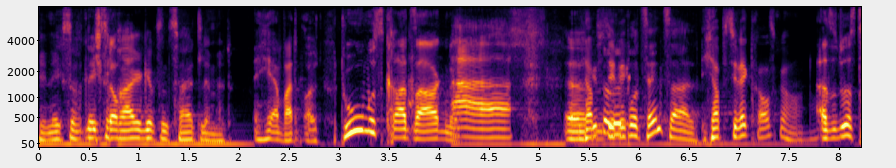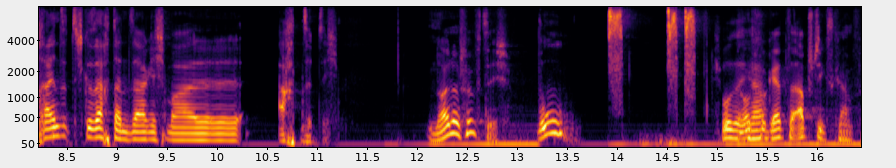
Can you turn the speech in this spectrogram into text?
Die nächste, nächste glaub- Frage gibt es ein Zeitlimit. Ja, warte mal. Du musst gerade sagen. Ah, äh, Ich hab- gibt doch eine direkt- Prozentzahl. Ich hab's direkt rausgehauen. also du hast 73 gesagt, dann sage ich mal 78. 59. Uh, Ich wusste, Don't ja. forget the Abstiegskampf.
